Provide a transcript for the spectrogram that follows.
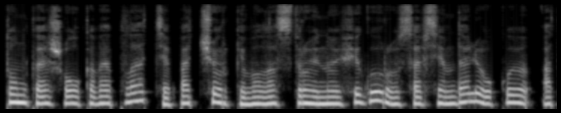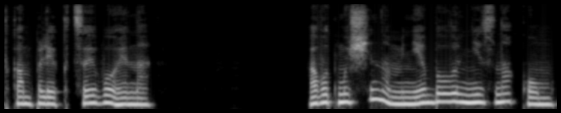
Тонкое шелковое платье подчеркивало стройную фигуру, совсем далекую от комплекции воина. А вот мужчина мне был незнаком.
